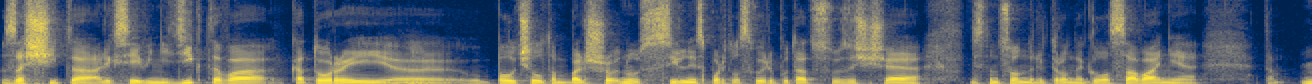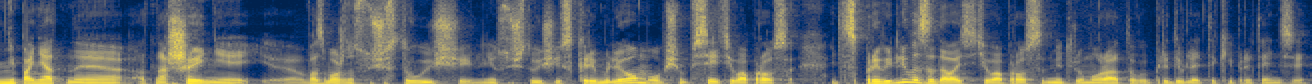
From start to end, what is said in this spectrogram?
защита Алексея Венедиктова, который mm-hmm. получил там большой, ну, сильно испортил свою репутацию, защищая дистанционное электронное голосование там, непонятные отношения, э, возможно, существующие или несуществующие с Кремлем, в общем, все эти вопросы. Это справедливо задавать эти вопросы Дмитрию Муратову и предъявлять такие претензии?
